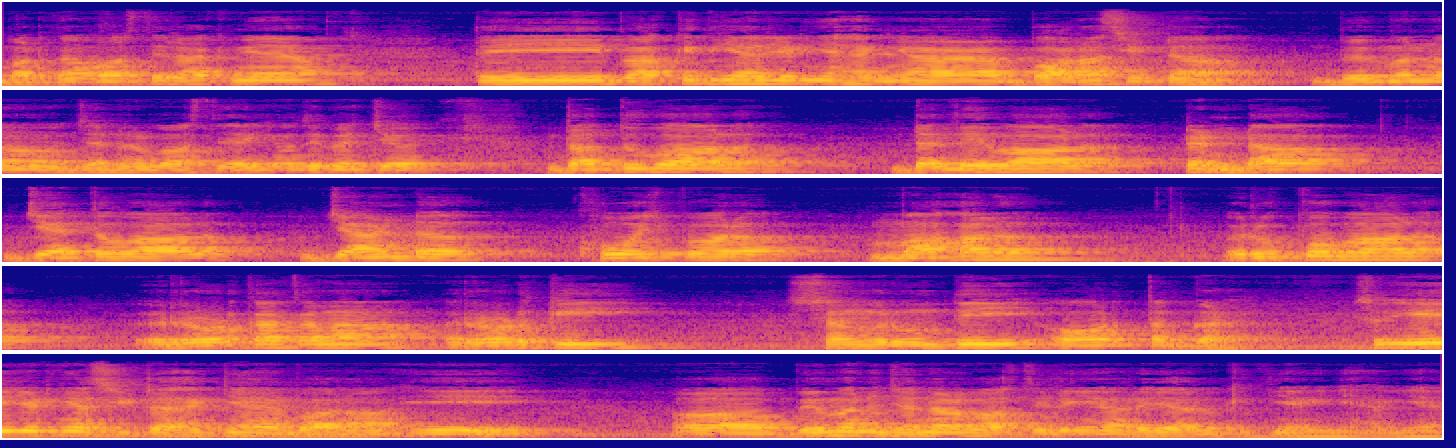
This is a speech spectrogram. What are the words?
ਮਰਦਾਂ ਵਾਸਤੇ ਰੱਖੀਆਂ ਆ ਤੇ ਬਾਕੀ ਦੀਆਂ ਜਿਹੜੀਆਂ ਹੈਗੀਆਂ 12 ਸੀਟਾਂ ਵਿਮਨ ਜਨਰਲ ਵਾਸਤੇ ਹੈਗੀਆਂ, ਉਹਦੇ ਵਿੱਚ ਦਾਦੂਵਾਲ, ਡੱਲੇਵਾਲ, ਢੰਡਾ, ਜੈਤਵਾਲ, ਜੰਡ, ਖੋਜਪੁਰ, ਮਾਹਲ, ਰੂਪੋਵਾਲ ਰੋੜਕਾ ਕਲਾਂ ਰੁੜਕੀ ਸੰਗਰੂੰਦੀ ਔਰ ਤੱਗੜ ਸੋ ਇਹ ਜਿਹੜੀਆਂ ਸੀਟਾਂ ਹੈਗੀਆਂ 12 ਇਹ ਵਿਮਨ ਜਨਰਲ ਵਾਸਤੇ ਜਿਹੜੀਆਂ ਰਿਜ਼ਰਵ ਕੀਤੀਆਂ ਗਈਆਂ ਹੈਗੀਆਂ।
